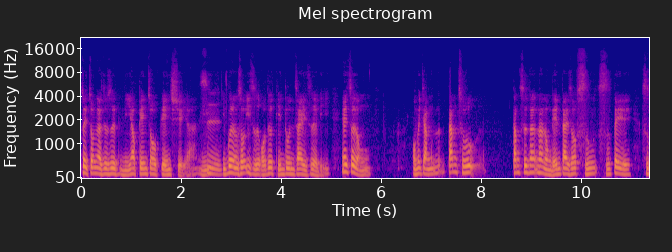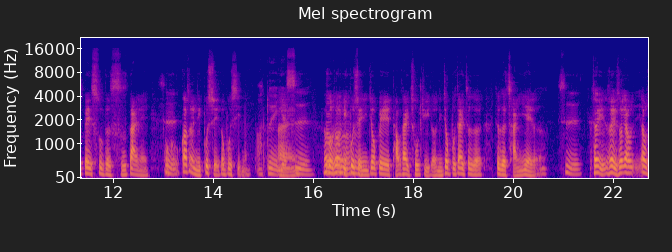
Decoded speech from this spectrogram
最重要就是你要边做边学呀，你你不能说一直我都停顿在这里，因为这种我们讲当初当时那那种年代说十十倍十倍数的时代呢，我告诉你你不学都不行啊，对，也是。如果说你不学，你就被淘汰出局了，你就不在这个这个产业了。是，所以所以说要要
